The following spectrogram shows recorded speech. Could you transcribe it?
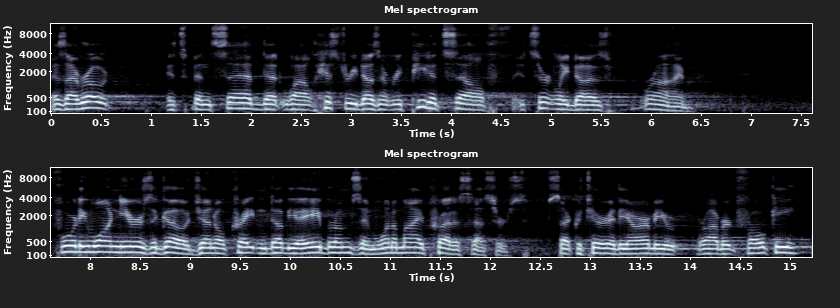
as I wrote, it's been said that while history doesn't repeat itself, it certainly does rhyme. 41 years ago, General Creighton W. Abrams and one of my predecessors, Secretary of the Army Robert Froehlke,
